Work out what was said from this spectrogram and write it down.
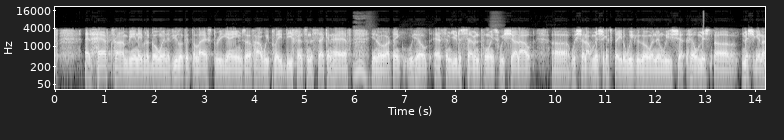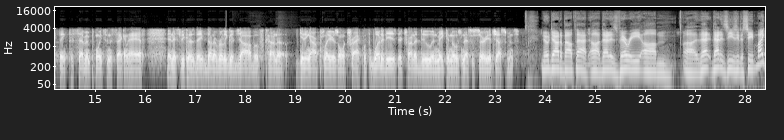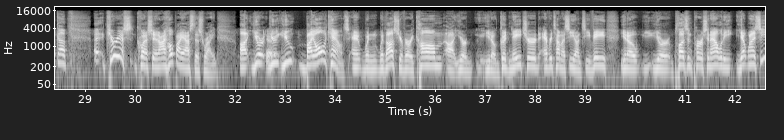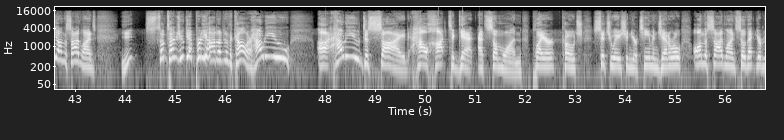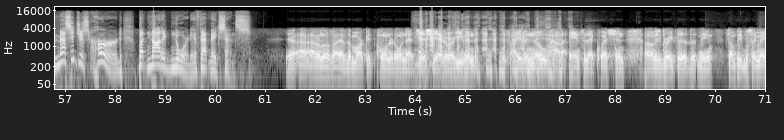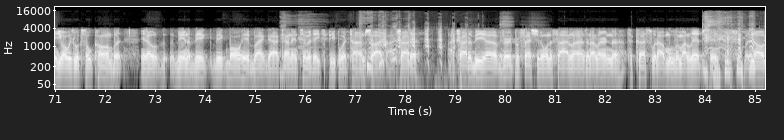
at halftime being able to go in. If you look at the last three games of how we played defense in the second half, you know, I think we held SMU to seven points. We shut out uh, we shut out Michigan State a week ago, and then we shut, held Mich- uh, Michigan, I think, to seven points in the second half. And it's because they've done a really good job of kind of getting our players on track with what it is they're trying to do and making those necessary adjustments. No doubt about that. Uh, that is very um, uh, that that is easy to see, Micah. Uh, curious question. I hope I asked this right. Uh, you're yeah. you you by all accounts, and when with us, you're very calm. Uh, you're you know good natured. Every time I see you on TV, you know you're pleasant personality. Yet when I see you on the sidelines, you sometimes you get pretty hot under the collar. How do you? Uh, how do you decide how hot to get at someone, player, coach, situation, your team in general, on the sidelines so that your message is heard but not ignored, if that makes sense? Yeah, I, I don't know if I have the market cornered on that just yet, or even if I even know how to answer that question. Um, it's great to, to, I mean, some people say, "Man, you always look so calm," but you know, being a big, big bald head black guy kind of intimidates people at times. So I, I try to, I try to be uh, very professional on the sidelines, and I learn to, to cuss without moving my lips. And but no,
